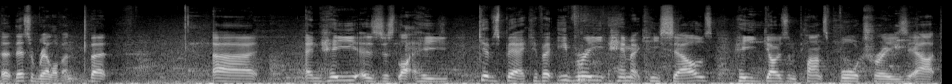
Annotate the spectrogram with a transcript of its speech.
uh, that's irrelevant. But uh, and he is just like he gives back. For every hammock he sells, he goes and plants four trees out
